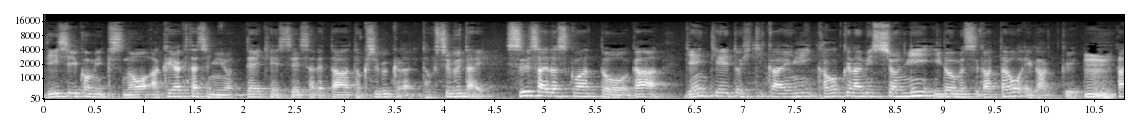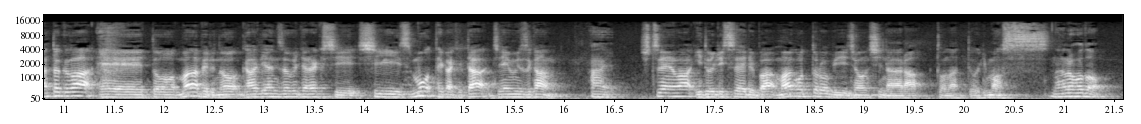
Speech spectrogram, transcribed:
DC コミックスの悪役たちによって結成された特殊部隊特殊部隊スーサイドスクワットが原型と引き換えに過酷なミッションに挑む姿を描く、うん。監督は、えーっとマーベルの「ガーディアンズ・オブ・ギャラクシー」シリーズも手掛けたジェームズ・ガンはい。出演はイドリス・エルバマーゴット・ロビージョン・シナーらとなっております。なるほど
